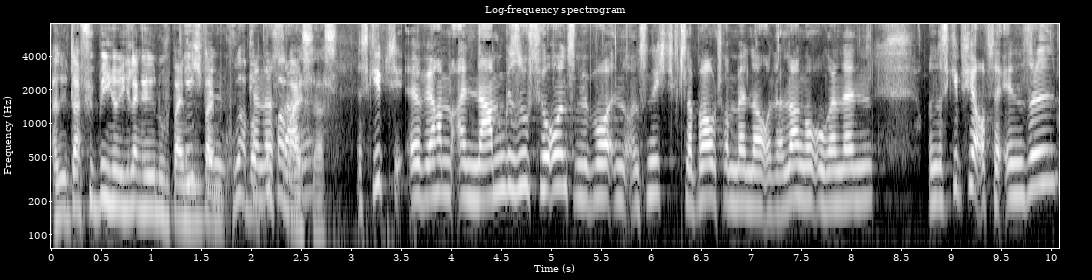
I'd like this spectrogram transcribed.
also dafür bin ich noch nicht lange genug beim, ich beim bin, Chor, aber das Papa sagen. weiß das. Es gibt, äh, wir haben einen Namen gesucht für uns und wir wollten uns nicht Klabautermänner oder Langeoger nennen. Und es gibt hier auf der Insel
